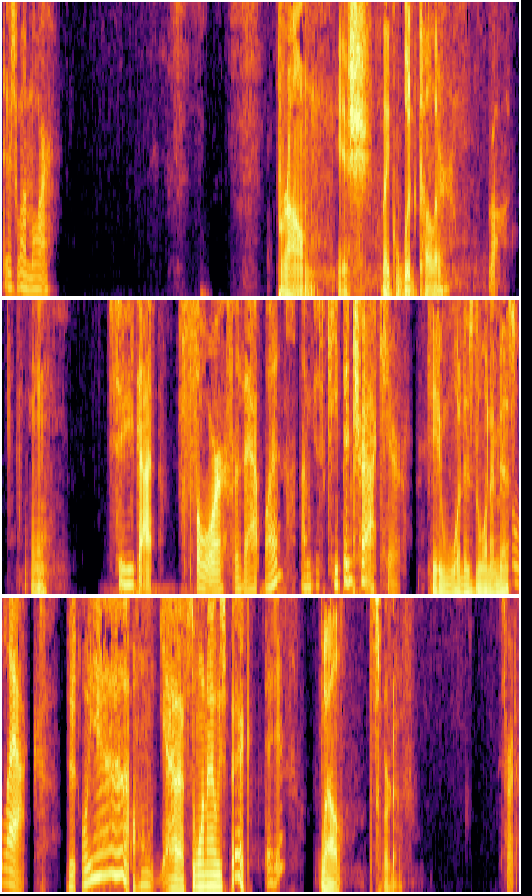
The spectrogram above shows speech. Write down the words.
There's one more. Brown-ish, like wood color. Wrong. Oh, So you got four for that one. I'm just keeping track here. okay, what is the one I missed? Black. There- oh yeah, oh yeah, that's the one I always pick. That is Well, sort of. sort of.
